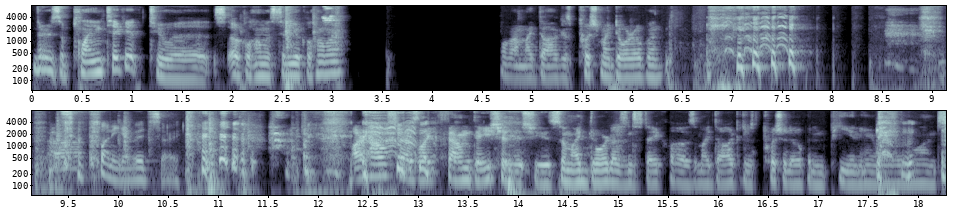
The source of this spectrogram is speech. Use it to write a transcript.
There's a plane ticket to uh, Oklahoma City, Oklahoma. Hold on, my dog just pushed my door open. It's a funny image. Sorry. Our house has like foundation issues, so my door doesn't stay closed. My dog can just push it open and pee in here whenever he wants.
